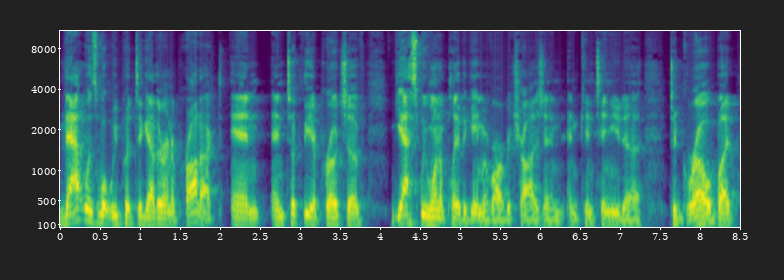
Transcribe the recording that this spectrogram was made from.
that was what we put together in a product and and took the approach of yes we want to play the game of arbitrage and and continue to to grow. But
